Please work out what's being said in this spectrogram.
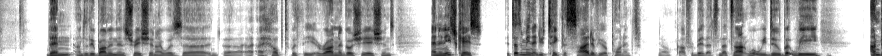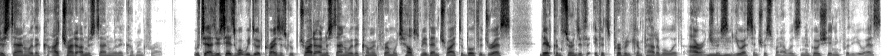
Then, under the Obama administration, I was uh, uh, I helped with the Iran negotiations. And in each case, it doesn't mean that you take the side of your opponent. You know, God forbid, that's that's not what we do. But we understand where they. I try to understand where they're coming from, which, as you say, is what we do at Crisis Group. Try to understand where they're coming from, which helps me then try to both address their concerns if if it's perfectly compatible with our interests, mm-hmm. U.S. interests. When I was negotiating for the U.S.,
